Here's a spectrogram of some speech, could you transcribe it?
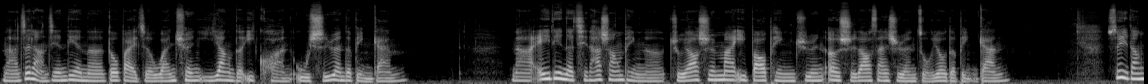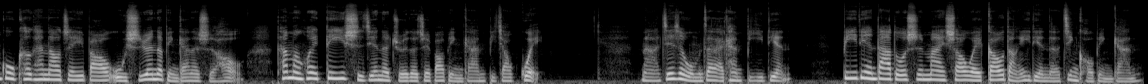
那这两间店呢都摆着完全一样的一款五十元的饼干。那 A 店的其他商品呢，主要是卖一包平均二十到三十元左右的饼干。所以当顾客看到这一包五十元的饼干的时候，他们会第一时间的觉得这包饼干比较贵。那接着我们再来看 B 店，B 店大多是卖稍微高档一点的进口饼干。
